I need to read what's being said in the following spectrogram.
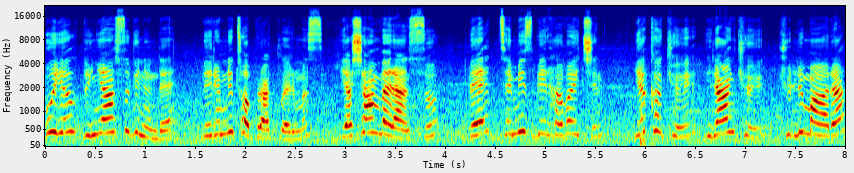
Bu yıl Dünya Su Günü'nde verimli topraklarımız, yaşam veren su ve temiz bir hava için Yaka Köyü, Hilan Köyü, Küllü Mağara,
